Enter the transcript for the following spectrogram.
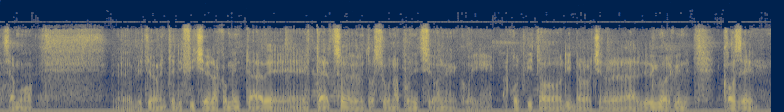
siamo eh, obiettivamente difficile da commentare. Il terzo è venuto su una punizione in cui ha colpito libero al centro dell'area di rigore, quindi cose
